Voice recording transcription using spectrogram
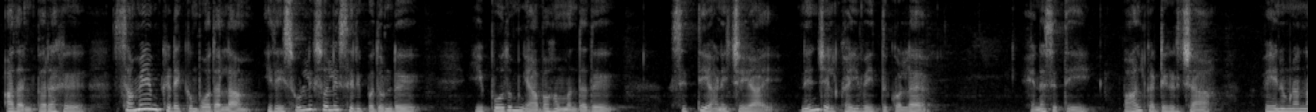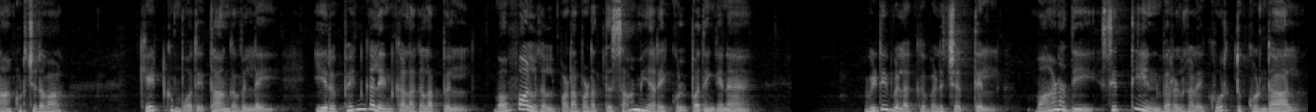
அதன் பிறகு சமயம் கிடைக்கும் போதெல்லாம் இதை சொல்லி சொல்லி சிரிப்பதுண்டு. இப்போதும் ஞாபகம் வந்தது. சித்தி அனிச்சையாய் நெஞ்சில் கை வைத்து கொள்ள என்ன சித்தி பால் கட்டிக்கிடுச்சா? வேணும்னா நான் குடிச்சிடவா? கேட்கும் போதே தாங்கவில்லை. இரு பெண்களின் கலகலப்பில் வவ்வால்கள் படபடத்து சாமி அறைக்குள் பதுங்கின. விடிவிளக்கு வெளிச்சத்தில் வானதி சித்தியின் விரல்களை கோர்த்து கொண்டாள்.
